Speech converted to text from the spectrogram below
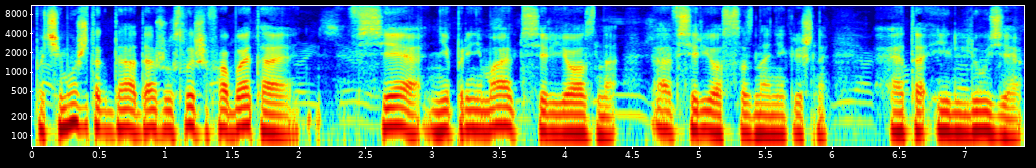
Почему же тогда, даже услышав об этом, все не принимают серьезно, э, всерьез сознание Кришны? Это иллюзия,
